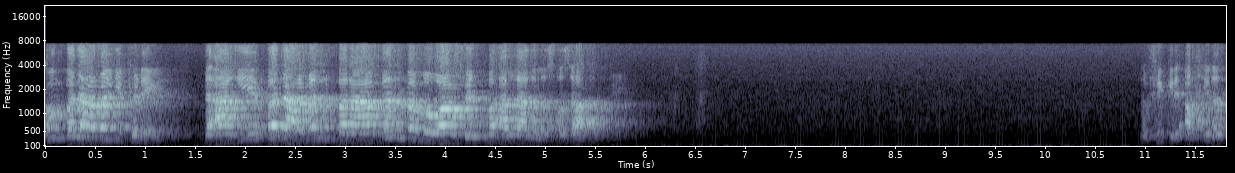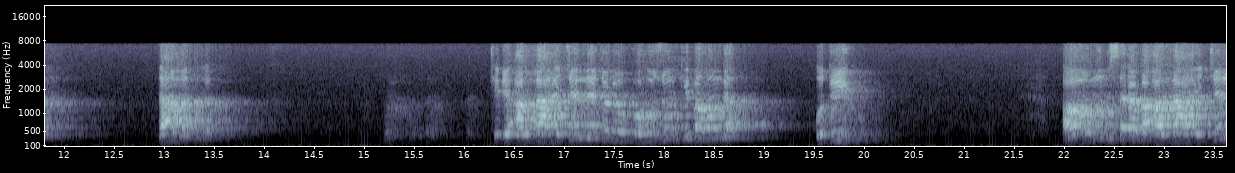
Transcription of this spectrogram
کوم بد عمل کې کړی د هغه بد عمل برابر به موافق به الله د سزا ورکړي نو فکر اخرت دا مطلب چې د الله جل جلاله په حضور کې به موږ ودرېږو او موږ سره به الله جل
